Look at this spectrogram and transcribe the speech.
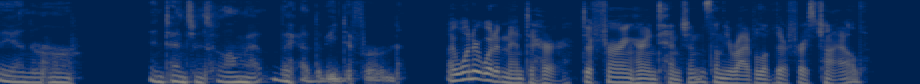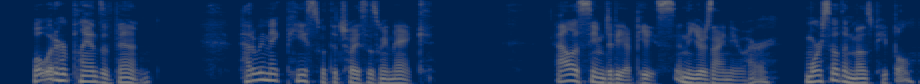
the end of her intentions along that. They had to be deferred. I wonder what it meant to her, deferring her intentions on the arrival of their first child. What would her plans have been? How do we make peace with the choices we make? Alice seemed to be at peace in the years I knew her, more so than most people.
